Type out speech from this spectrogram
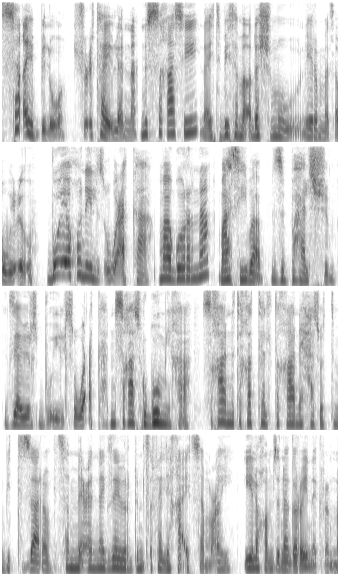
ኣሳቐ የቢልዎ ሽዑ ታይ ይብለና ንስኻሲ ናይቲ ቤተ መቕደስ ሽሙ ነይሩ መጸዊዕኡ ብኡኤ ኮነ ኢሉ ጽውዐካ ማጎርና ማሲባብ ዝብሃል ሽም እግዚኣብሔርስ ብኡ ኢሉ ጽውዐካ ንስኻስ ርጉም ኢኻ ስኻ ንተኸተልትኻ ናይ ሓሶት ትንቢት ትዛረብ ሰምዐ ናይ እግዚኣብሔር ድምጺ ፈሊኻ ኣይትሰምዖ ኢሎ ከም ዝነገሮ ይነግረና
